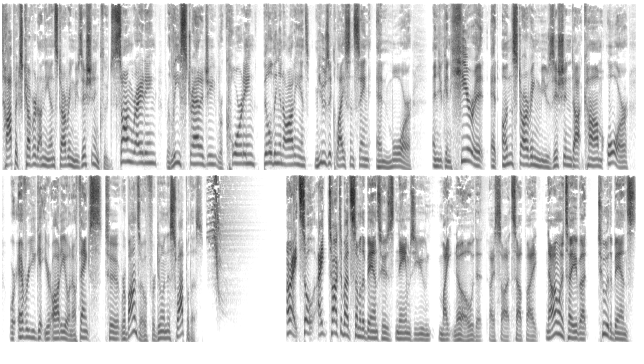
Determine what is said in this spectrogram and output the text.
Topics covered on The Unstarving Musician include songwriting, release strategy, recording, building an audience, music licensing, and more. And you can hear it at unstarvingmusician.com or wherever you get your audio. Now, thanks to Robonzo for doing this swap with us. All right, so I talked about some of the bands whose names you might know that I saw at South by. Now I want to tell you about two of the bands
